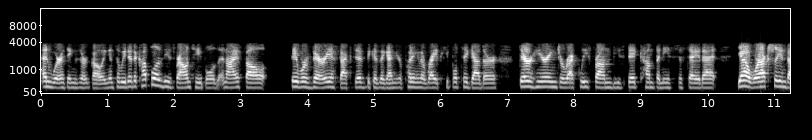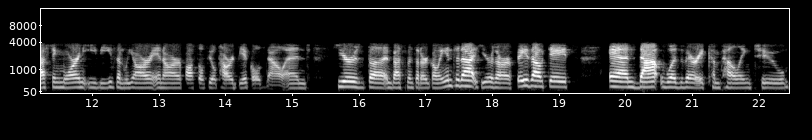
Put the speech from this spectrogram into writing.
and where things are going. And so we did a couple of these roundtables, and I felt they were very effective because again, you're putting the right people together. They're hearing directly from these big companies to say that, yeah, we're actually investing more in EVs than we are in our fossil fuel powered vehicles now. And here's the investments that are going into that. Here's our phase out dates. And that was very compelling to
